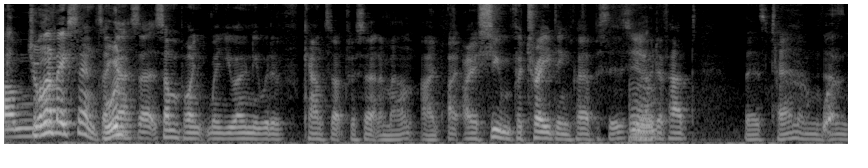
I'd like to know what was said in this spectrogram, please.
Jip. Um, Well, that makes sense. I Would- guess at some point when you only would have counted up to a certain amount, I, I, I assume for trading purposes, you Yeah. would have had there's ten, and, and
